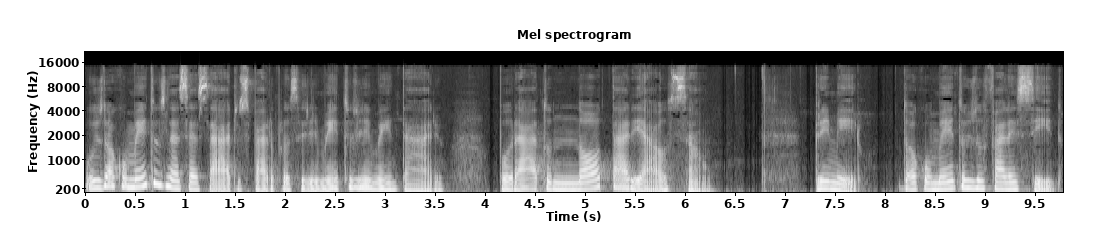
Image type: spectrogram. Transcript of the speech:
Os documentos necessários para o procedimento de inventário por ato notarial são: primeiro, documentos do falecido,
